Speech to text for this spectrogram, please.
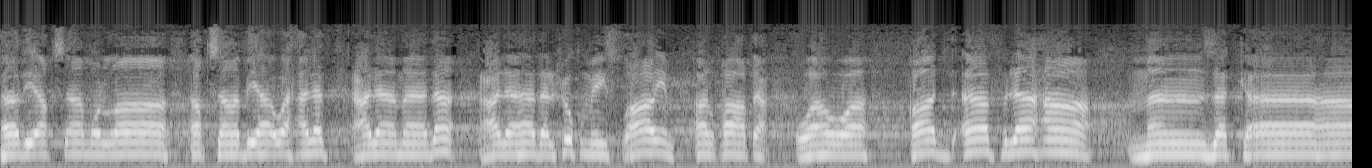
هذه أقسام الله أقسم بها وحلف على ماذا؟ على هذا الحكم الصارم القاطع. وهو قد أفلح من زكاها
